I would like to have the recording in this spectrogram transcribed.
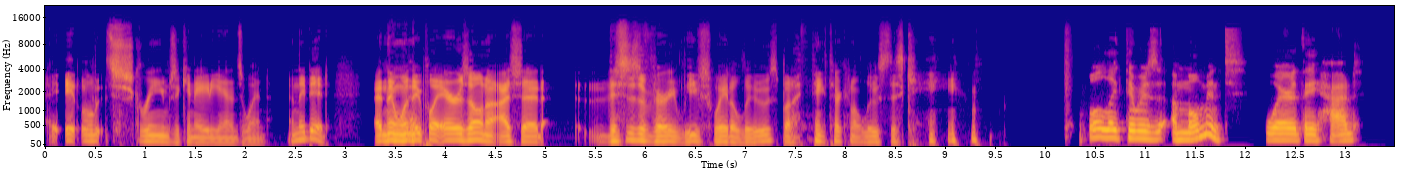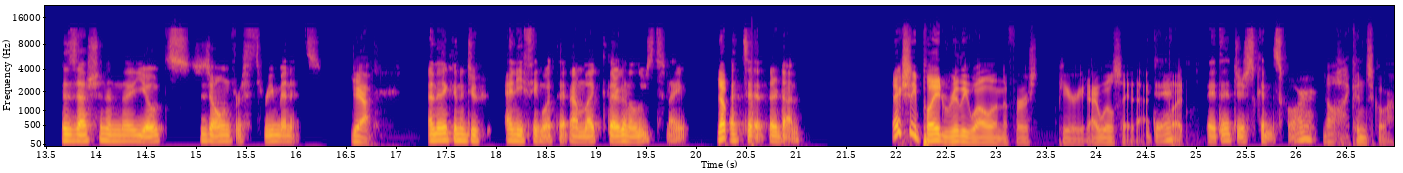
It, it screams the Canadiens win, and they did. And then when they play Arizona, I said, this is a very Leafs way to lose, but I think they're going to lose this game. Well, like there was a moment where they had possession in the Yotes zone for three minutes. Yeah. And they couldn't do anything with it. I'm like, they're gonna lose tonight. Yep. That's it. They're done. They actually played really well in the first period. I will say that. They did. But They did just couldn't score. no, I couldn't score.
